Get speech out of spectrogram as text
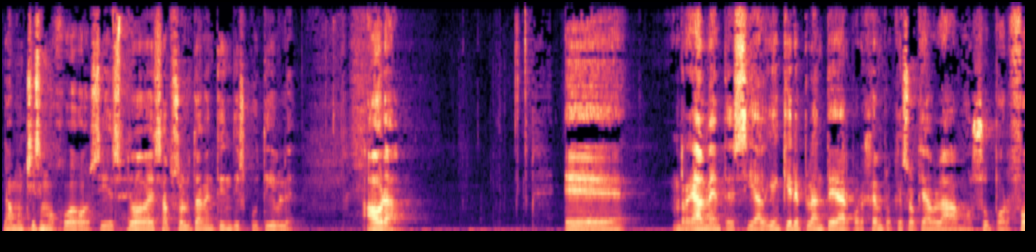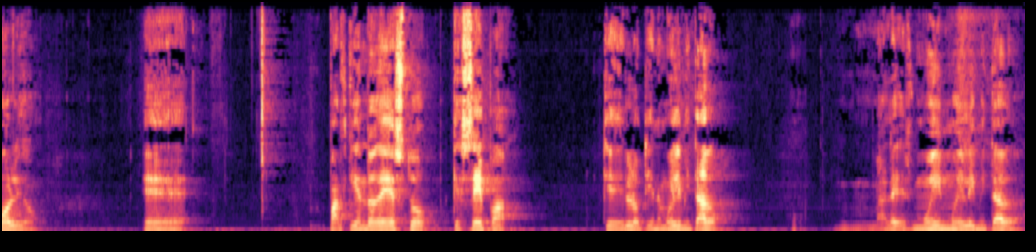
Da muchísimo juego. Si esto es absolutamente indiscutible. Ahora, eh, realmente, si alguien quiere plantear, por ejemplo, que es lo que hablábamos, su portfolio, eh, partiendo de esto, que sepa que lo tiene muy limitado. ¿Vale? Es muy, muy limitado.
